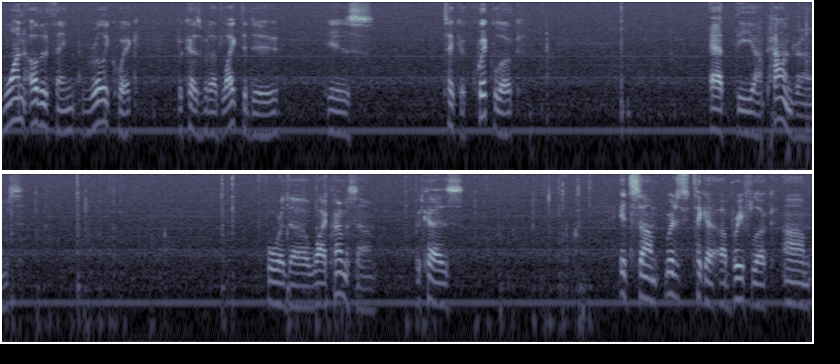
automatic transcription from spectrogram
one other thing, really quick, because what I'd like to do is take a quick look at the uh, palindromes for the Y chromosome because it's um, we'll just take a, a brief look. Um,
